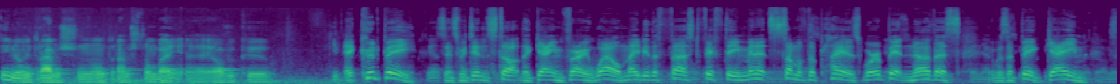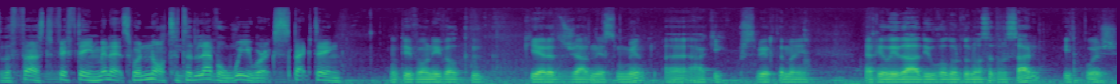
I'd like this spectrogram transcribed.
Sim, não entramos, não entramos tão bem. É óbvio que It could be. Since we didn't start the game very well, maybe the first 15 minutes some of the players were a bit nervous. It was a big game, so the first 15 minutes were not at a level we were expecting. Não tive ao nível que, que era desejado nesse momento. Uh, há aqui que perceber também a realidade e o valor do nosso adversário e depois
